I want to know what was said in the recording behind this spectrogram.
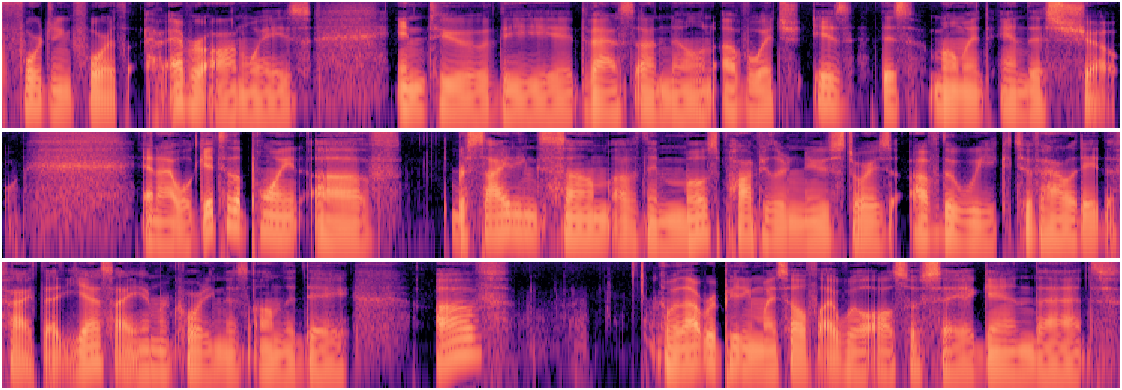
forging forth ever on ways into the vast unknown of which is this moment and this show. And I will get to the point of reciting some of the most popular news stories of the week to validate the fact that yes, I am recording this on the day of Without repeating myself, I will also say again that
